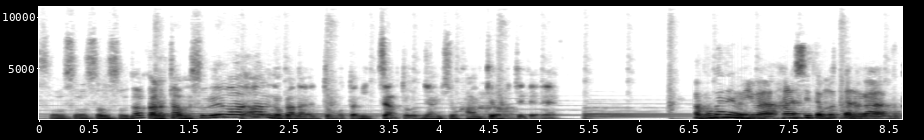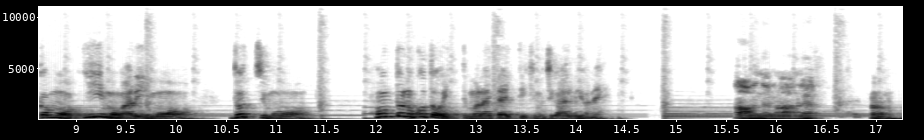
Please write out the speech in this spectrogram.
そうそうそうそう。だから多分それはあるのかなと思った、みっちゃんとにゃん吉の関係を見ててね。あ僕はでも今話してて思ったのが、僕はもういいも悪いも、どっちも本当のことを言ってもらいたいっていう気持ちがあるよね。ああ、なるほどね。うん。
